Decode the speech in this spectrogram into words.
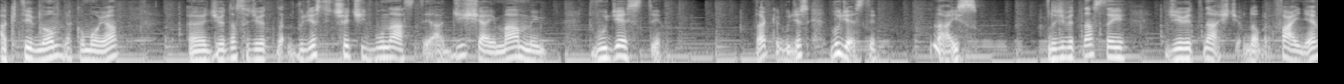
aktywną, jako moja. E, 19, 19, 23, 12, a dzisiaj mamy 20. Tak? 20? 20. Nice. Do 19, 19. Dobra, fajnie.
